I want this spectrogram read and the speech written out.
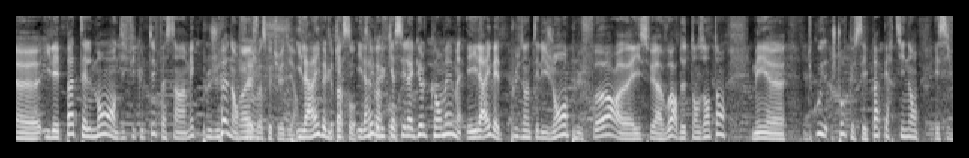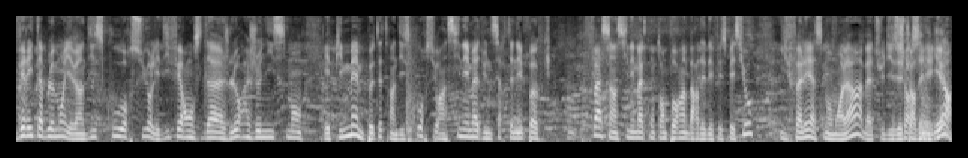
euh, il est pas tellement en difficulté face à un mec plus jeune en Ouais, fait. je vois ce que tu veux dire. Il arrive à lui casser, faux, il c'est arrive à pas lui faux. casser la gueule quand même, et il arrive à être plus intelligent, plus fort, euh, et il se fait avoir de temps en temps. Mais euh, du coup, je trouve que c'est pas pertinent. Et si véritablement il y avait un discours sur les différences d'âge, le rajeunissement, et puis même peut-être un discours sur un cinéma d'une certaine époque face à un cinéma contemporain bardé d'effets spéciaux, il fallait à ce moment-là, bah, tu disais Schwarzenegger. Schwarzenegger,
